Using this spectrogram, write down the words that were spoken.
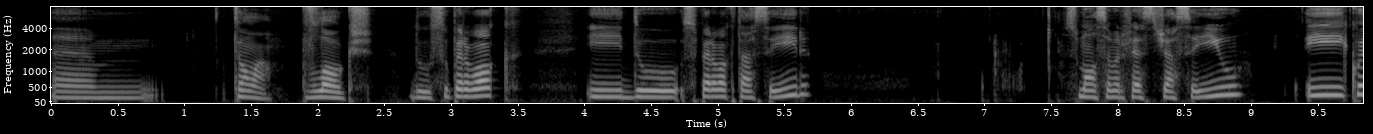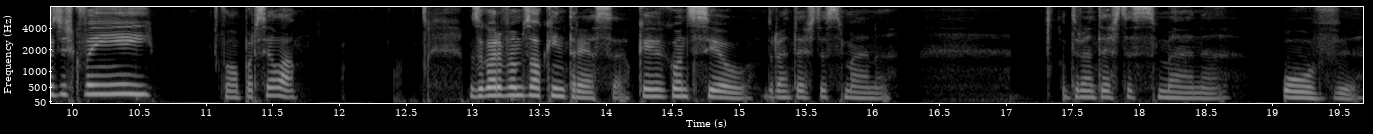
Um, estão lá, vlogs do Superboc e do Superboc está a sair. Small Summer Fest já saiu e coisas que vêm aí vão aparecer lá. Mas agora vamos ao que interessa. O que é que aconteceu durante esta semana? Durante esta semana houve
